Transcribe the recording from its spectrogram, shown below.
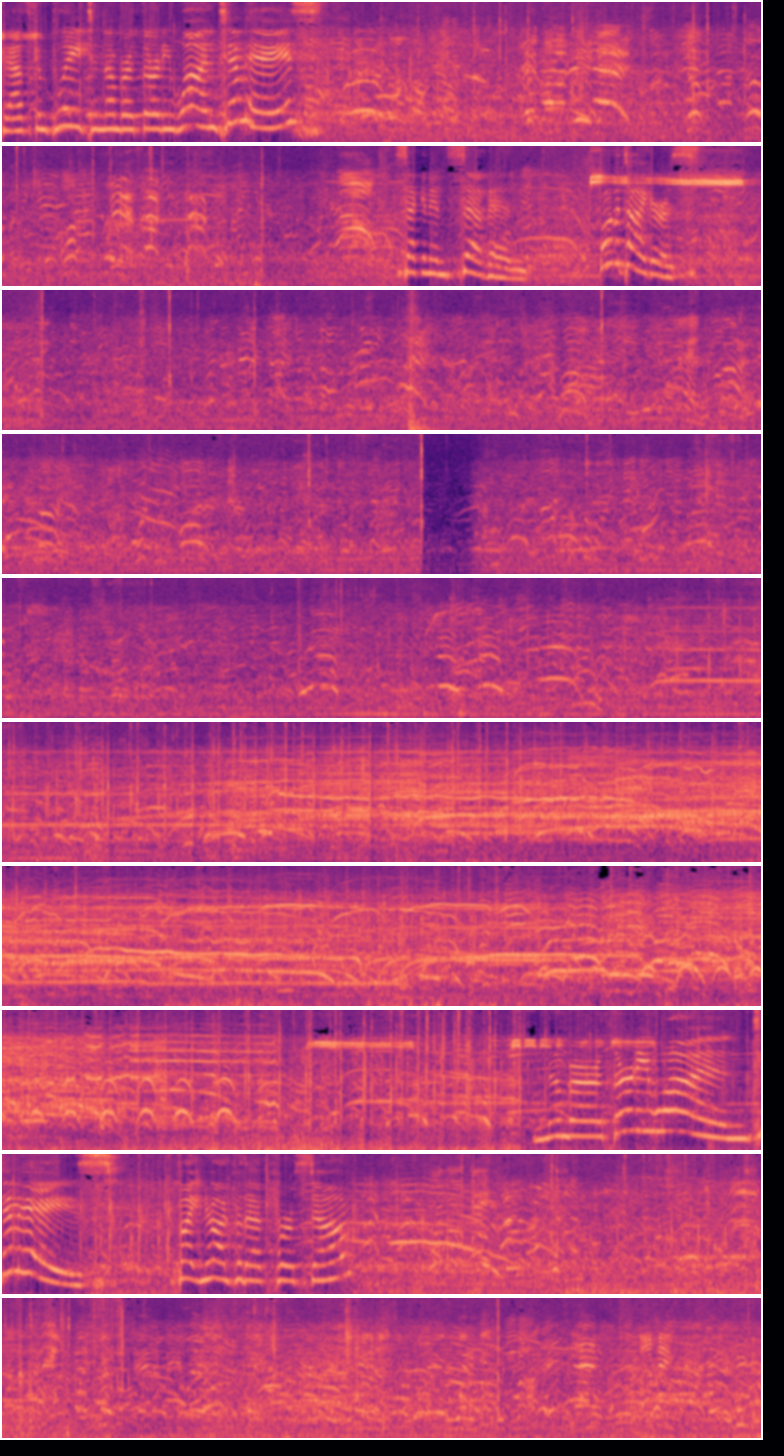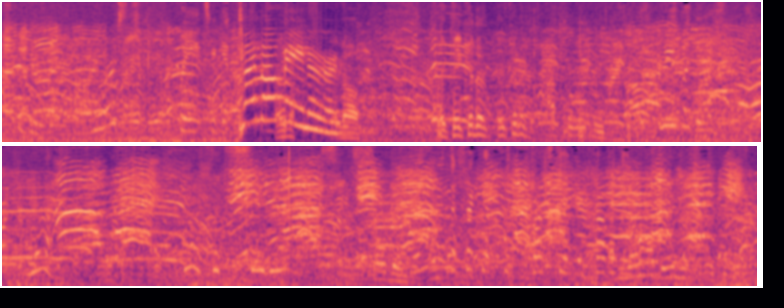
Pass complete to number 31, Tim Hays. Second and seven for the Tigers. Number 31, Tim Hays. Fighting hard for that first down. Wait to get. Timeout Maynard. Like they could have, they could have absolutely. I mean, like, yeah. So dangerous. The fact that it's busted and probably. You know how dangerous it is?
